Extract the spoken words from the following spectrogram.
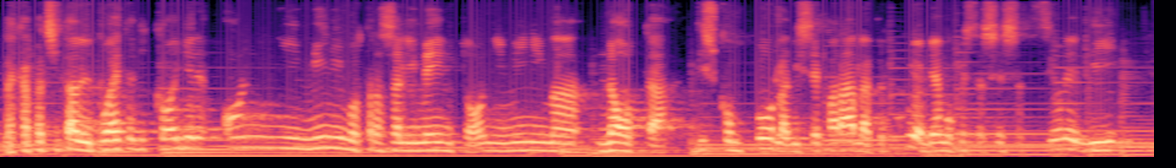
la capacità del poeta di cogliere ogni minimo trasalimento, ogni minima nota, di scomporla, di separarla, per cui abbiamo questa sensazione di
